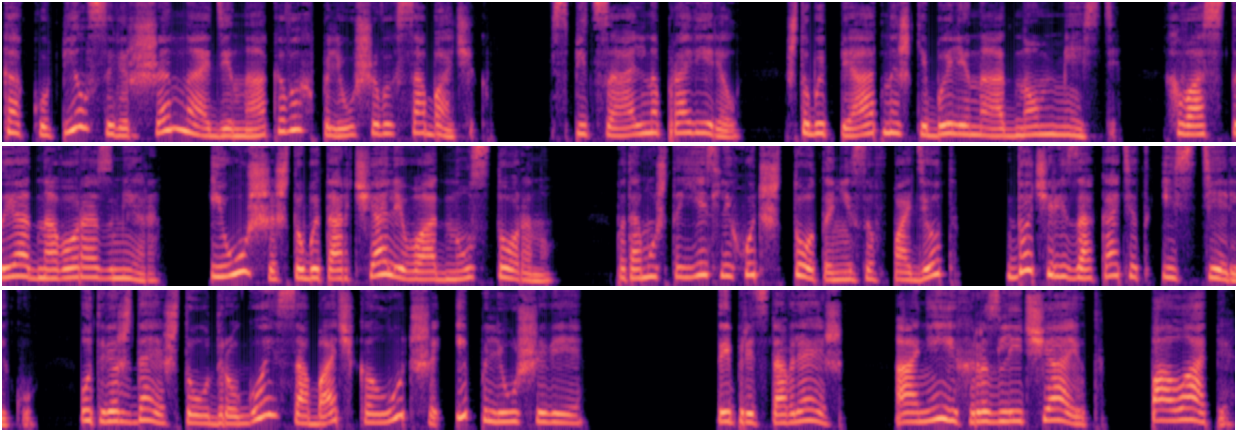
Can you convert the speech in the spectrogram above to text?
как купил совершенно одинаковых плюшевых собачек. Специально проверил, чтобы пятнышки были на одном месте, хвосты одного размера и уши, чтобы торчали в одну сторону. Потому что если хоть что-то не совпадет, дочери закатят истерику, утверждая, что у другой собачка лучше и плюшевее. Ты представляешь, они их различают по лапе.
